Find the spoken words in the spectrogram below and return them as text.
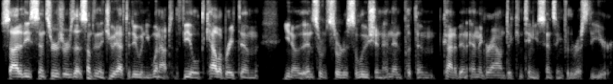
side of these sensors or is that something that you would have to do when you went out to the field to calibrate them you know in some sort of solution and then put them kind of in, in the ground to continue sensing for the rest of the year?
